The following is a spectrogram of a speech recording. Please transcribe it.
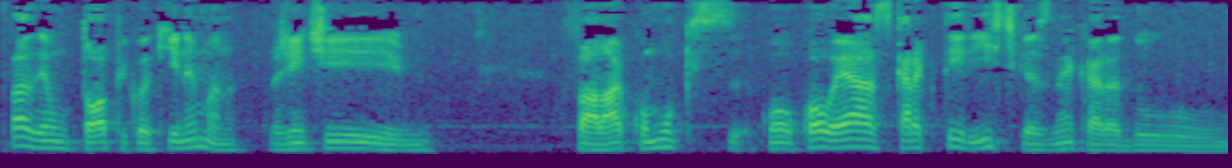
fazer um tópico aqui, né, mano? Pra gente falar como que, qual, qual é as características, né, cara, do,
